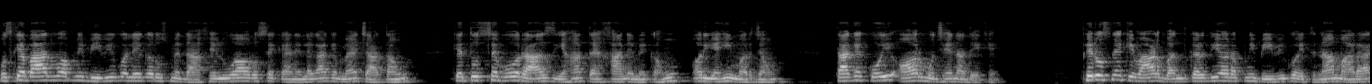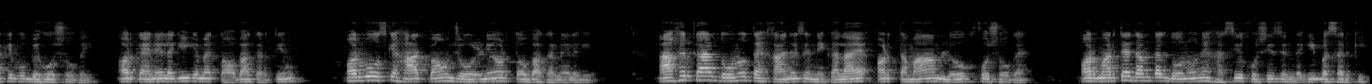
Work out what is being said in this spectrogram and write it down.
اس کے بعد وہ اپنی بیوی کو لے کر اس میں داخل ہوا اور اسے کہنے لگا کہ میں چاہتا ہوں کہ تجھ سے وہ راز یہاں تہخانے میں کہوں اور یہیں مر جاؤں تاکہ کوئی اور مجھے نہ دیکھے۔ پھر اس نے کواڑ بند کر دیا اور اپنی بیوی کو اتنا مارا کہ وہ بے ہوش ہو گئی۔ اور کہنے لگی کہ میں توبہ کرتی ہوں اور وہ اس کے ہاتھ پاؤں جوڑنے اور توبہ کرنے لگی۔ آخرکار دونوں تہخانے سے نکل آئے اور تمام لوگ خوش ہو گئے اور مرتے دم تک دونوں نے ہنسی خوشی زندگی بسر کی۔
